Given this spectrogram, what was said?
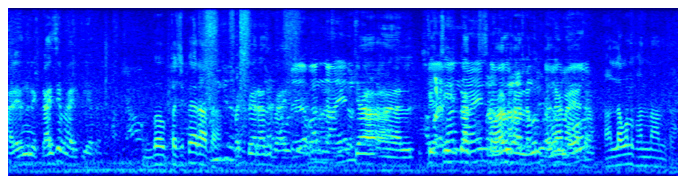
हरेंद्र ने कैसे फायर किया था? पचपेरा था। पचपेरा से फायर किया किस चीज़ का समारोह था? लगन में आया था। हाँ, लगन फंदान था।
